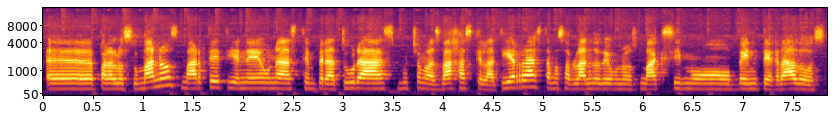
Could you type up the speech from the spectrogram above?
eh, para los humanos. Marte tiene unas temperaturas mucho más bajas que la Tierra. Estamos hablando de unos máximo 20 grados,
